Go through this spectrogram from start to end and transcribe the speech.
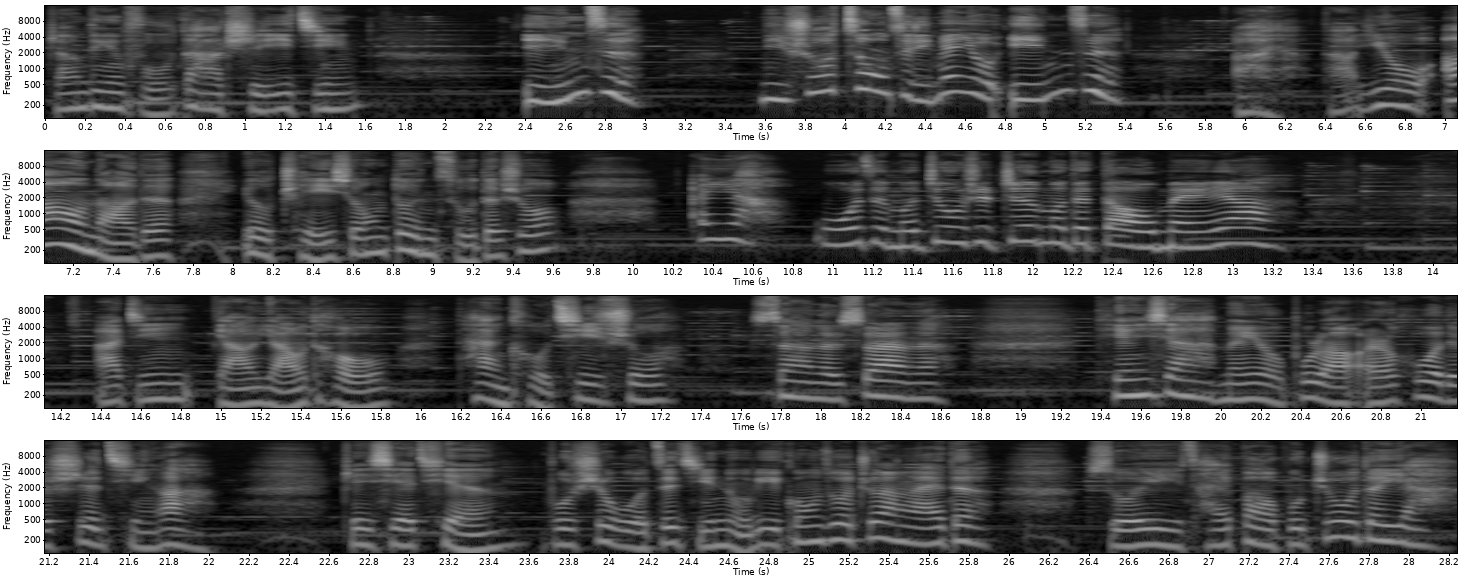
张定福大吃一惊：“银子？你说粽子里面有银子？”哎呀，他又懊恼的，又捶胸顿足的说：“哎呀！”我怎么就是这么的倒霉呀？阿金摇摇头，叹口气说：“算了算了，天下没有不劳而获的事情啊。这些钱不是我自己努力工作赚来的，所以才保不住的呀。”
